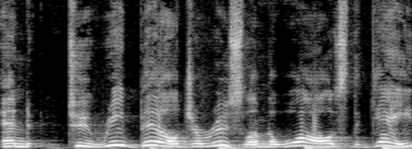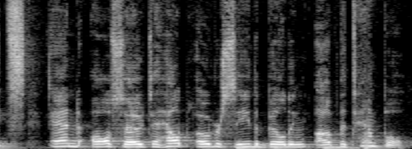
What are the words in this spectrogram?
and to rebuild Jerusalem, the walls, the gates, and also to help oversee the building of the temple.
